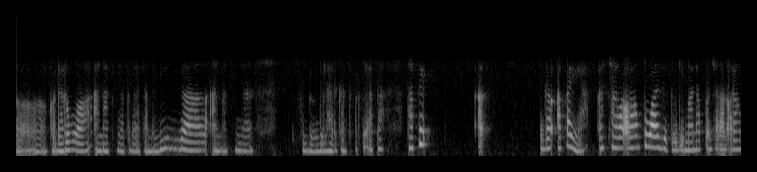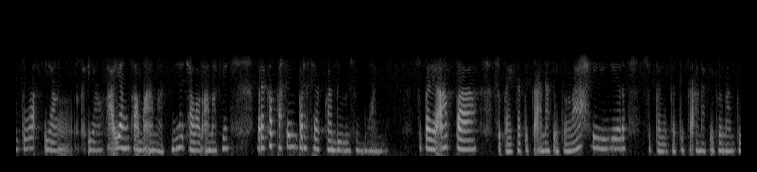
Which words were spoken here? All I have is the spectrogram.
uh, kodarullah anaknya ternyata meninggal anaknya sebelum dilahirkan seperti apa. Tapi nggak apa ya eh, calon orang tua gitu di mana pun calon orang tua yang yang sayang sama anaknya calon anaknya mereka pasti mempersiapkan dulu semuanya. Supaya apa? Supaya ketika anak itu lahir supaya ketika anak itu nanti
